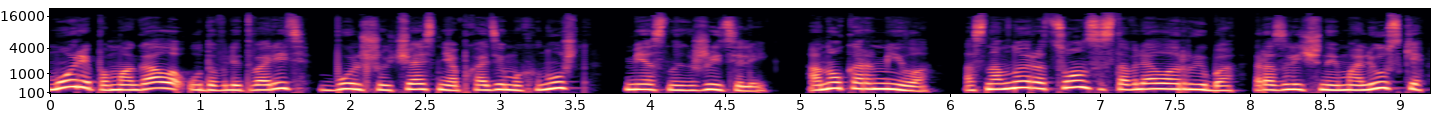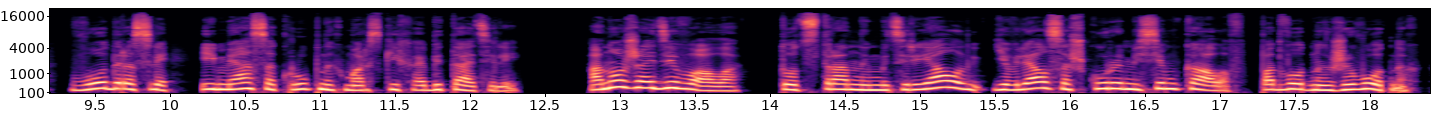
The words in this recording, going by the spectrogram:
Море помогало удовлетворить большую часть необходимых нужд местных жителей. Оно кормило. Основной рацион составляла рыба, различные моллюски, водоросли и мясо крупных морских обитателей. Оно же одевало. Тот странный материал являлся шкурами симкалов, подводных животных.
